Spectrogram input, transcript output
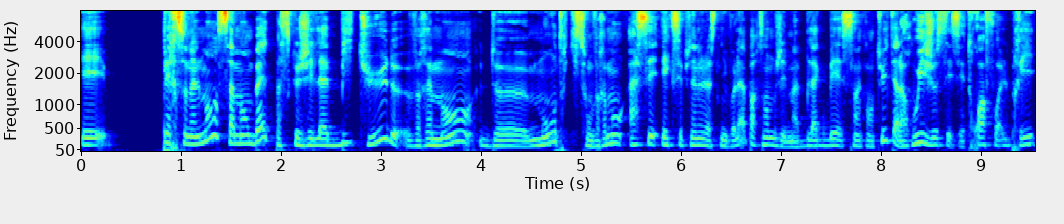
Et Personnellement, ça m'embête parce que j'ai l'habitude vraiment de montres qui sont vraiment assez exceptionnelles à ce niveau-là. Par exemple, j'ai ma Black Bay 58. Alors oui, je sais, c'est trois fois le prix,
